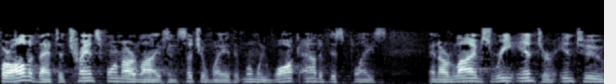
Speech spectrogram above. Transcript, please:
for all of that to transform our lives in such a way that when we walk out of this place and our lives re enter into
